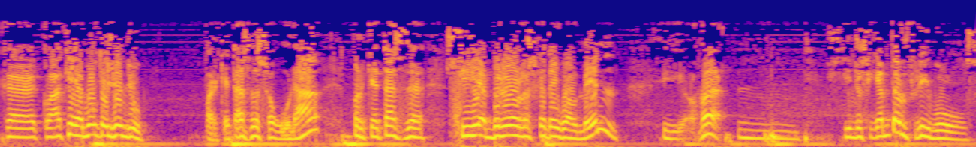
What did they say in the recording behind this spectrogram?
que clar que hi ha molta gent diu per què t'has d'assegurar? Per què t'has de... Sí, et ve a rescatar igualment. I, home, mm, si no siguem tan frívols.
